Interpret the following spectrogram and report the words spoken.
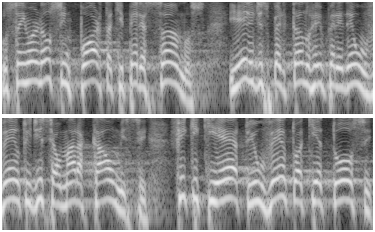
o Senhor não se importa que pereçamos. E ele, despertando, repreendeu o vento e disse ao mar: Acalme-se, fique quieto. E o vento aquietou-se,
